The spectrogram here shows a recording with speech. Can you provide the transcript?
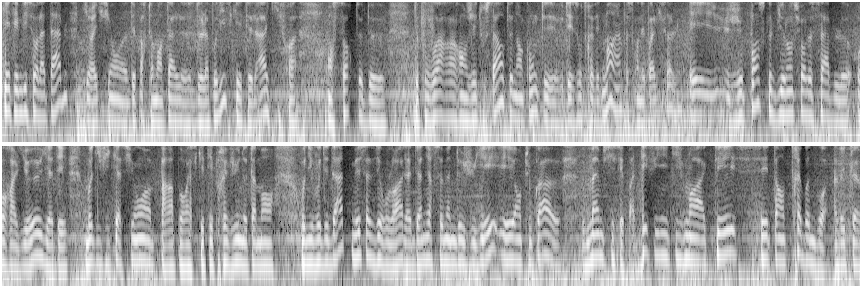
qui a été mise sur la table. Direction euh, départementale de la police qui était là et qui fera en sorte de, de pouvoir arranger tout ça en tenant compte des, autres événements hein, parce qu'on n'est pas le seul. Et je pense que le violon sur le sable aura lieu. Il y a des modifications par rapport à ce qui était prévu notamment au niveau des dates mais ça se déroulera la dernière semaine de juillet et en tout cas euh, même si c'est pas définitivement acté, c'est en très bonne voie, avec la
